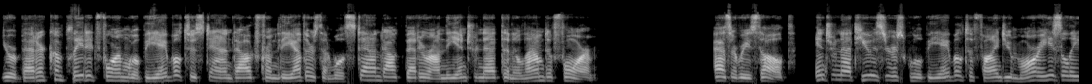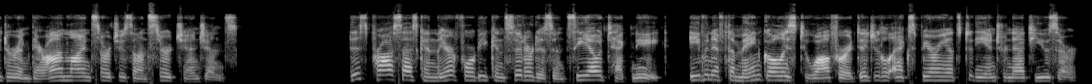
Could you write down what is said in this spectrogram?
Your better completed form will be able to stand out from the others and will stand out better on the internet than a Lambda form. As a result, internet users will be able to find you more easily during their online searches on search engines. This process can therefore be considered as an SEO technique, even if the main goal is to offer a digital experience to the internet user,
